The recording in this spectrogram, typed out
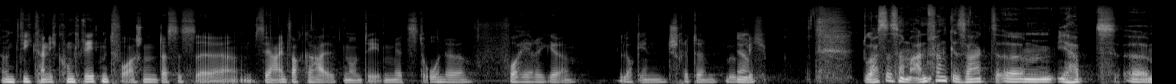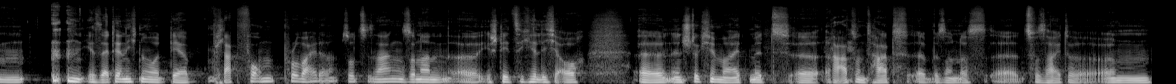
und wie kann ich konkret mitforschen, das ist äh, sehr einfach gehalten und eben jetzt ohne vorherige Login-Schritte möglich. Ja. Du hast es am Anfang gesagt, ähm, ihr habt ähm, ihr seid ja nicht nur der Plattform-Provider sozusagen, sondern äh, ihr steht sicherlich auch äh, ein Stückchen weit mit äh, Rat und Tat äh, besonders äh, zur Seite. Ähm,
